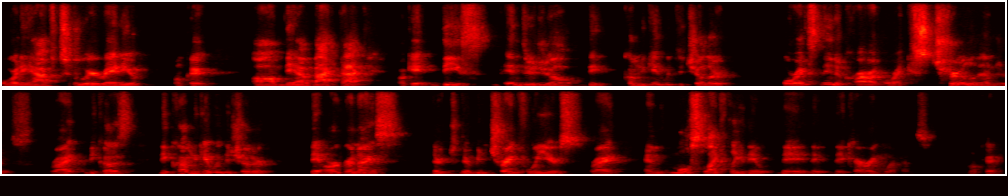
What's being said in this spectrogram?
or they have two-way radio, okay? Um, they have a backpack, Okay, these individual they communicate with each other or in a crowd or extremely dangerous, right? Because they communicate with each other, they organize, they're they've been trained for years, right? And most likely they they they they're carrying weapons. Okay.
